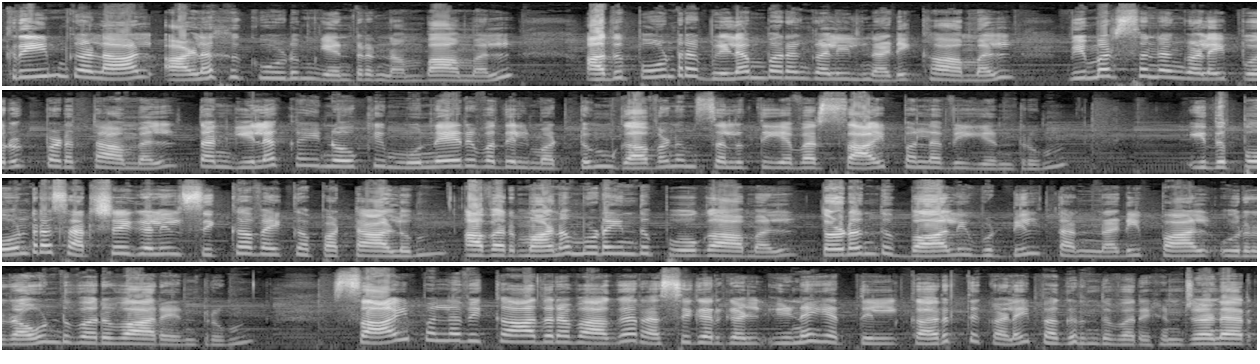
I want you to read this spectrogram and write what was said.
கிரீம்களால் அழகு கூடும் என்று நம்பாமல் அதுபோன்ற விளம்பரங்களில் நடிக்காமல் விமர்சனங்களை பொருட்படுத்தாமல் தன் இலக்கை நோக்கி முன்னேறுவதில் மட்டும் கவனம் செலுத்தியவர் சாய் பல்லவி என்றும் இது போன்ற சர்ச்சைகளில் சிக்க வைக்கப்பட்டாலும் அவர் மனமுடைந்து போகாமல் தொடர்ந்து பாலிவுட்டில் தன் நடிப்பால் ஒரு ரவுண்ட் வருவார் என்றும் சாய் பல்லவிக்கு ஆதரவாக ரசிகர்கள் இணையத்தில் கருத்துக்களை பகிர்ந்து வருகின்றனர்.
